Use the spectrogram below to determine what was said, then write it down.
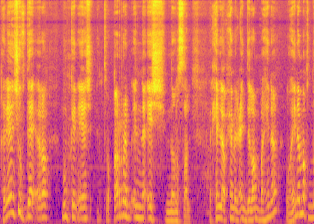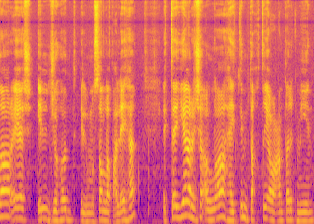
خلينا نشوف دائرة ممكن إيش؟ تقرب لنا إيش بدنا نوصل الحين لو حمل عندي لمبة هنا وهنا مقدار إيش؟ الجهد المسلط عليها. التيار إن شاء الله هيتم تقطيعه عن طريق مين؟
